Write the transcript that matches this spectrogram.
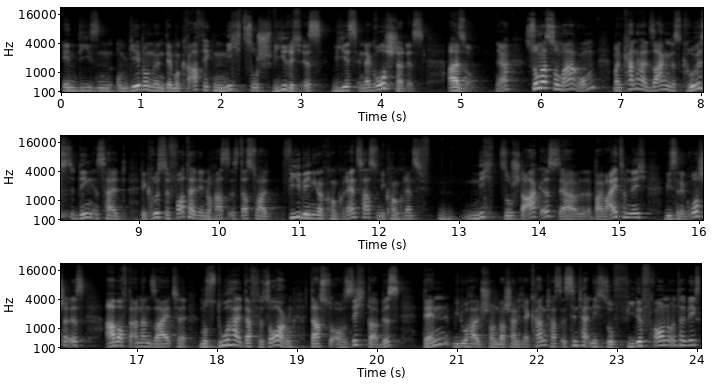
in diesen Umgebungen und Demografiken nicht so schwierig ist, wie es in der Großstadt ist. Also, ja, summa summarum, man kann halt sagen, das größte Ding ist halt, der größte Vorteil, den du hast, ist, dass du halt viel weniger Konkurrenz hast und die Konkurrenz nicht so stark ist, ja, bei weitem nicht, wie es in der Großstadt ist, aber auf der anderen Seite musst du halt dafür sorgen, dass du auch sichtbar bist, denn, wie du halt schon wahrscheinlich erkannt hast, es sind halt nicht so viele Frauen unterwegs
